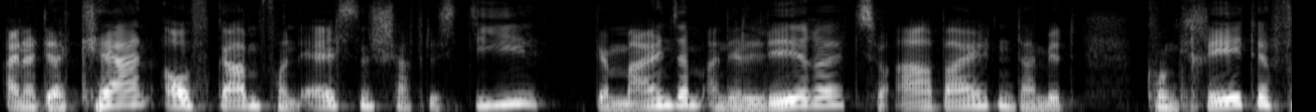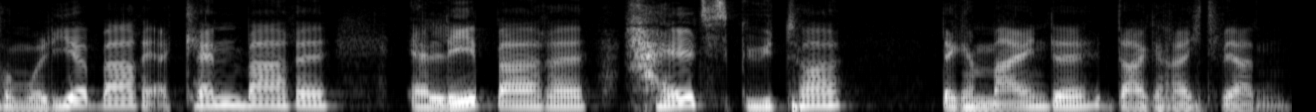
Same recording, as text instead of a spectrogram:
einer der Kernaufgaben von Ältestenschaft ist die, gemeinsam an der Lehre zu arbeiten, damit konkrete, formulierbare, erkennbare, erlebbare Heilsgüter der Gemeinde dargereicht werden.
